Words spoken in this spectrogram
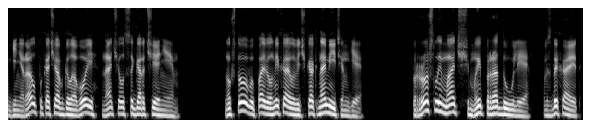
Генерал, покачав головой, начал с огорчением. «Ну что вы, Павел Михайлович, как на митинге?» «Прошлый матч мы продули», — вздыхает.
